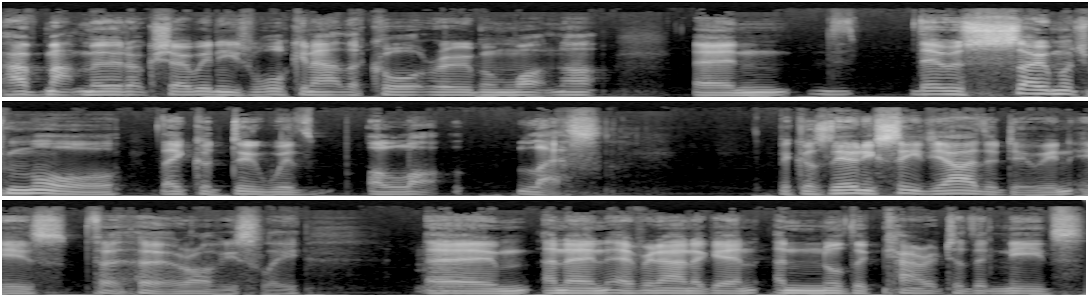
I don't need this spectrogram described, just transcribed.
have Matt Murdock showing he's walking out of the courtroom and whatnot, and there was so much more they could do with a lot less because the only CGI they're doing is for her, obviously, um, and then every now and again another character that needs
